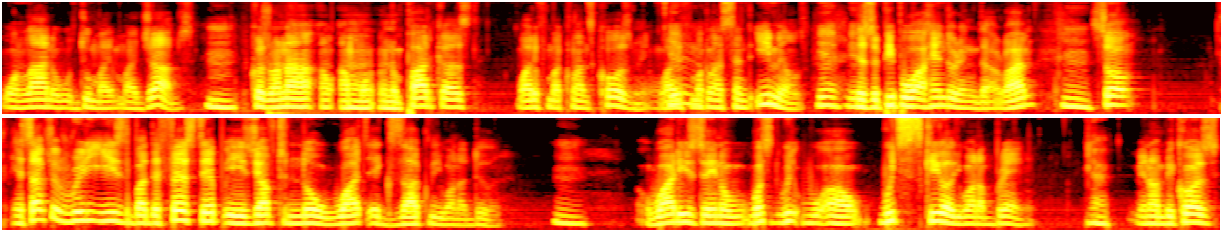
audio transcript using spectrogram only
online who do my, my jobs. Mm. Because right now I'm- on a podcast. What if my clients calls me? What if Yeah. my clients send emails? Yeah. Yeah. There's the people who are handling that, right? Mm. So it's actually really easy, but the first step is you have to know what exactly you want to do. Mm. What is you know what's uh, which skill you want to bring? Yeah. You know because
